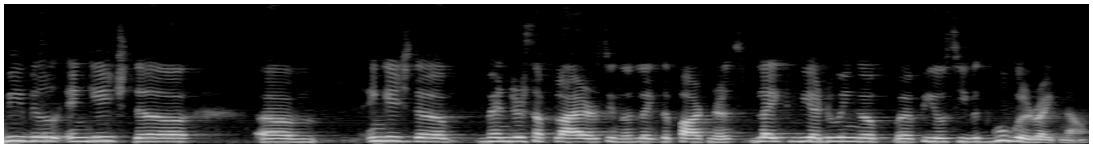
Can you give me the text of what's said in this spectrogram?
we will engage the um, engage the vendor suppliers, you know, like the partners, like we are doing a, a POC with Google right now.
